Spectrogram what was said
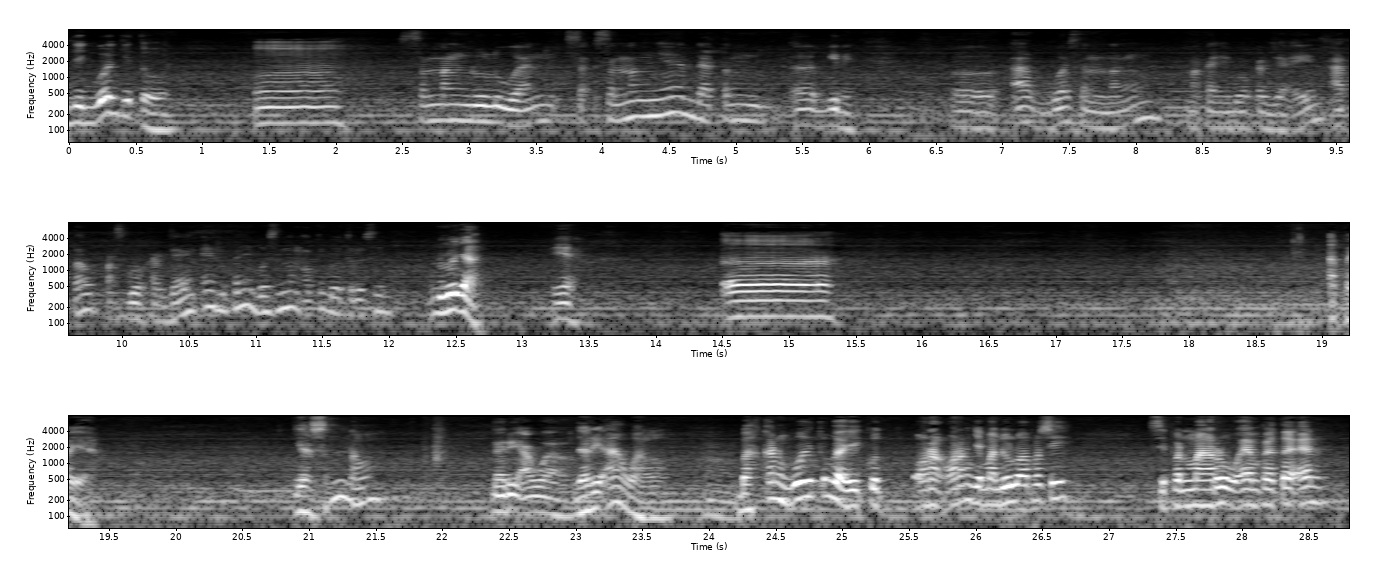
di gue gitu hmm, senang duluan se- senangnya datang eh, gini eh, ah gue seneng makanya gue kerjain atau pas gue kerjain eh rupanya gue seneng oke gue terusin. Dulunya? Iya. Eh apa ya? Ya seneng. Dari awal. Dari awal. Hmm. bahkan gue itu nggak ikut orang-orang zaman dulu apa sih? Si penmaru MPTN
